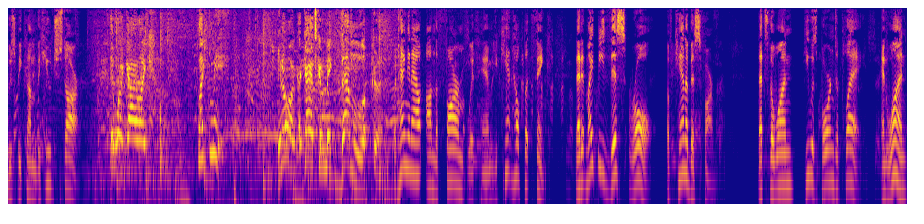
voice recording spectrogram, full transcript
who's become the huge star. They want a guy like, like me. You know, a, a guy that's going to make them look good. But hanging out on the farm with him, you can't help but think that it might be this role of cannabis farmer that's the one he was born to play, and one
